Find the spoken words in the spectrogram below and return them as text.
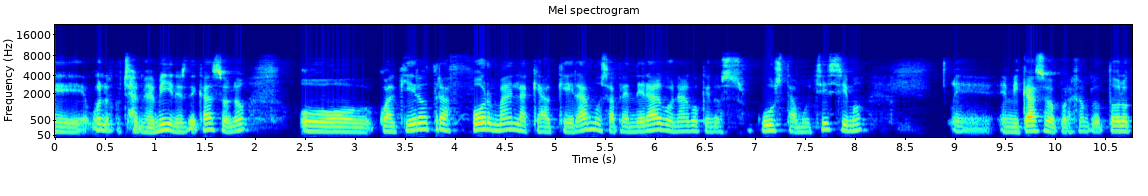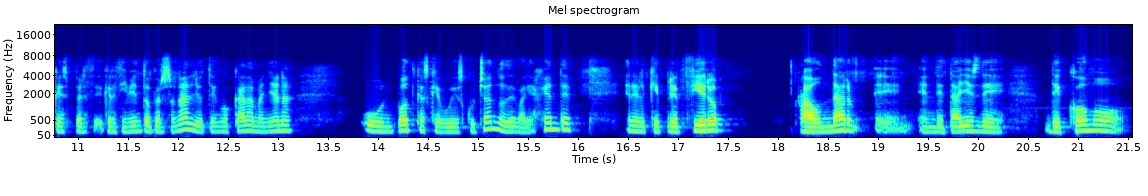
eh, bueno, escucharme a mí en este caso, ¿no? o cualquier otra forma en la que queramos aprender algo, en algo que nos gusta muchísimo. Eh, en mi caso, por ejemplo, todo lo que es crecimiento personal, yo tengo cada mañana un podcast que voy escuchando de varias gente en el que prefiero ahondar en, detalles de, cómo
